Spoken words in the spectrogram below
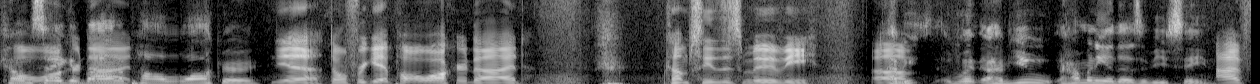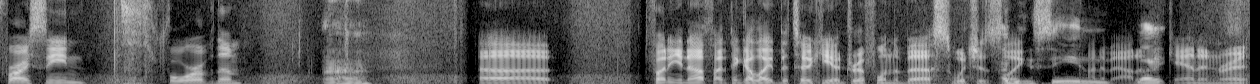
Come Paul say Walker goodbye died. to Paul Walker. Yeah, don't forget Paul Walker died. Come see this movie. have Um, you? What, have you? How many of those have you seen? I've probably seen four of them. Uh huh. Uh, funny enough, I think I like the Tokyo Drift one the best, which is Have like you seen kind of out of the canon, right?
